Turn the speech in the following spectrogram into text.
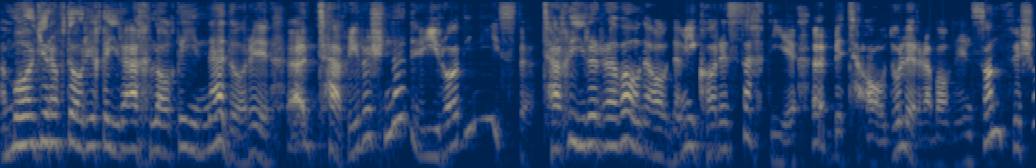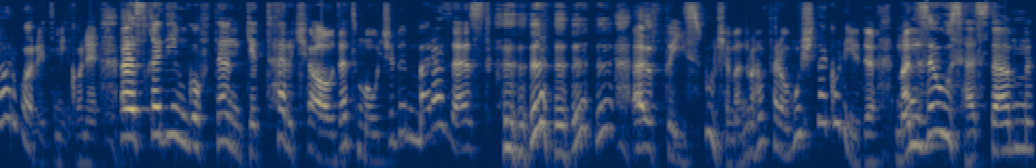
اما اگه رفتاری غیر اخلاقی نداره. تغییرش نده ایرادی نیست. تغییر روان آدمی کار سختیه. به تعادل روان انسان فشار وارد می‌کنه. از قدیم گفتن که ترک عادت موجب مرض است. فیسبوک من رو هم فراموش نکنید. من زوس هستم.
